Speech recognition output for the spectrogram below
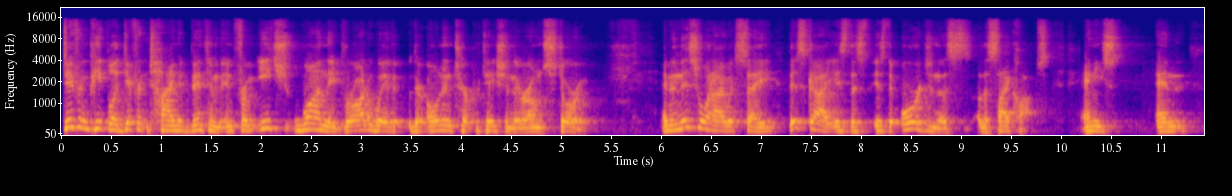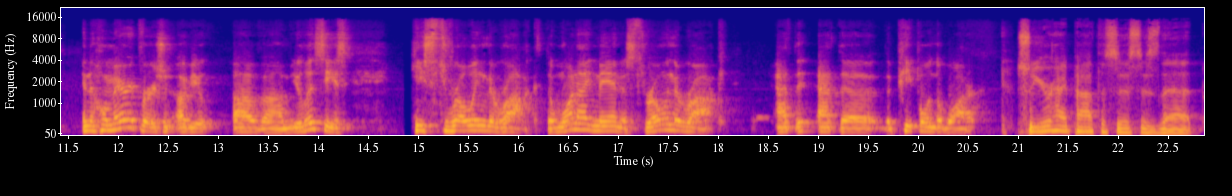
different people at different time had been to them. And from each one, they brought away their own interpretation, their own story. And in this one, I would say this guy is this is the origin of, the Cyclops, and he's and in the Homeric version of of um, Ulysses, he's throwing the rock. The one-eyed man is throwing the rock at the at the the people in the water. So your hypothesis is that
